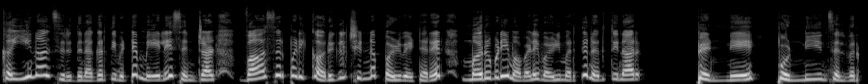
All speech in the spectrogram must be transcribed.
கையினால் சிறிது நகர்த்திவிட்டு மேலே சென்றாள். வாசற்படிக்கு அருகில் சின்ன பழுவேட்டரர் மறுபடியும் அவளை வழிமறித்து நிறுத்தினார். பெண்ணே பொன்னியின் செல்வர்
